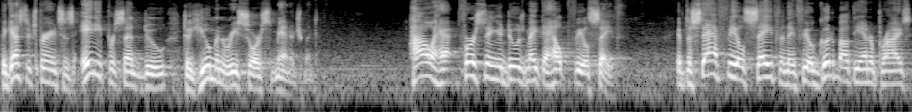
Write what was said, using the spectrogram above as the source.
The guest experience is 80% due to human resource management. How first thing you do is make the help feel safe. If the staff feels safe and they feel good about the enterprise,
